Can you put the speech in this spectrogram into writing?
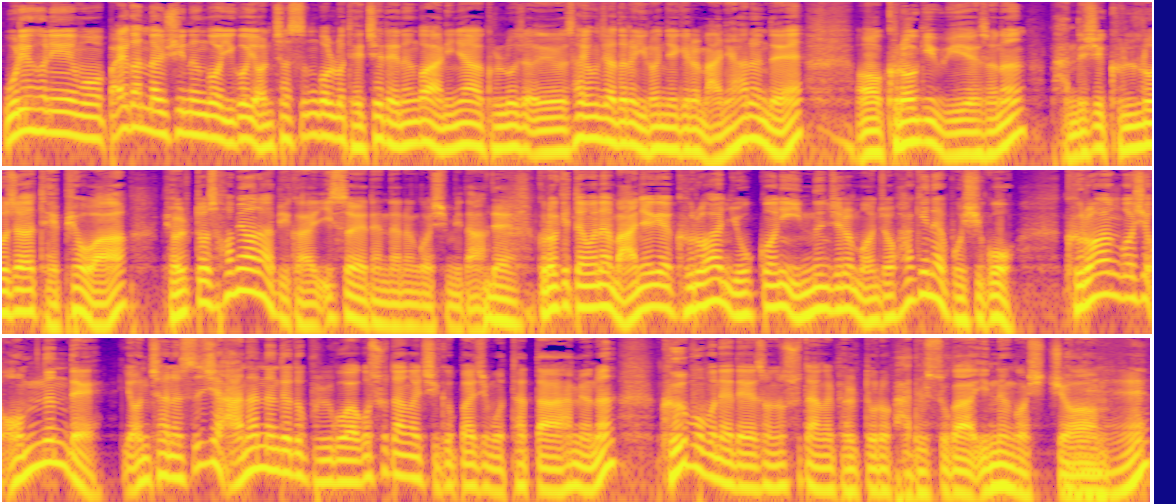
우리 흔히 뭐 빨간 날 쉬는 거 이거 연차 쓴 걸로 대체되는 거 아니냐 근로자 에, 사용자들은 이런 얘기를 많이 하는데 어 그러기 위해서는 반드시 근로자 대표와 별도 서면 합의가 있어야 된다는 것입니다. 네. 그렇기 때문에 만약에 그러한 요건이 있는지를 먼저 확인해 보시고 그러한 것이 없는데 연차는 쓰지 않았는데도 불구하고 수당을 지급하지 못했다 하면은 그 부분에 대해서는 수당을 별도로 받을 수가 있는 것이죠. 예.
